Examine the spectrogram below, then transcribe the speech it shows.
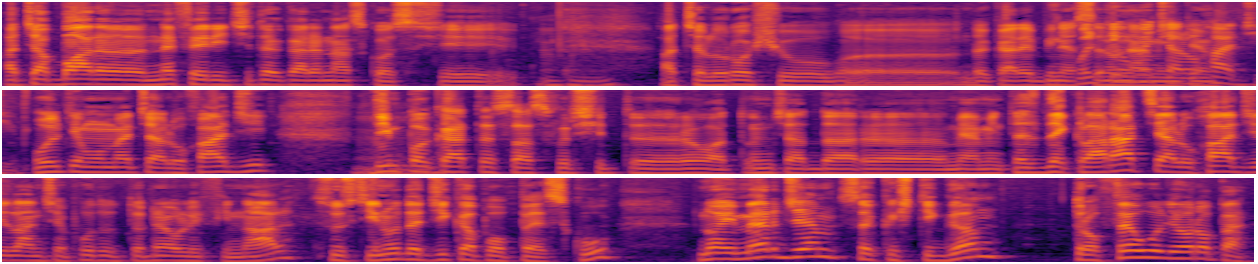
acea bară nefericită care ne-a scos și uh-huh. acel roșu uh, de care bine Ultimul să nu ne amintim. Ultimul meci al lui Hagi. Ultimul meci al lui Hagi. Uh-huh. Din păcate s-a sfârșit uh, rău atunci, dar uh, mi-amintesc declarația lui Hagi la începutul turneului final, susținut de Gică Popescu. Noi mergem să câștigăm trofeul european.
